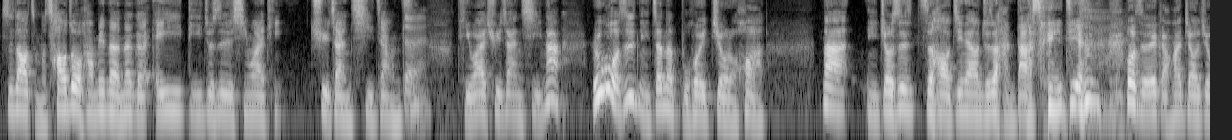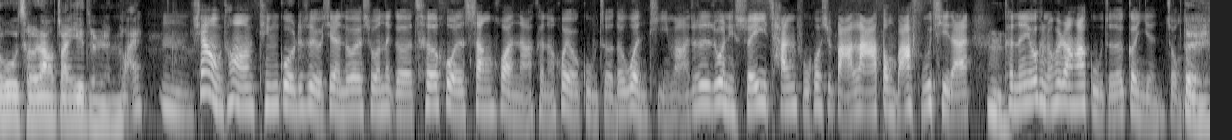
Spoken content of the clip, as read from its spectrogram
知道怎么操作旁边的那个 AED，就是心外体去颤器这样子，体外去颤器。那如果是你真的不会救的话，那你就是只好尽量就是喊大声一点，或者是赶快叫救护车，让专业的人来。嗯，像我通常听过，就是有些人都会说，那个车祸的伤患啊，可能会有骨折的问题嘛。就是如果你随意搀扶，或是把他拉动，把他扶起来，嗯，可能有可能会让他骨折的更严重。对，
